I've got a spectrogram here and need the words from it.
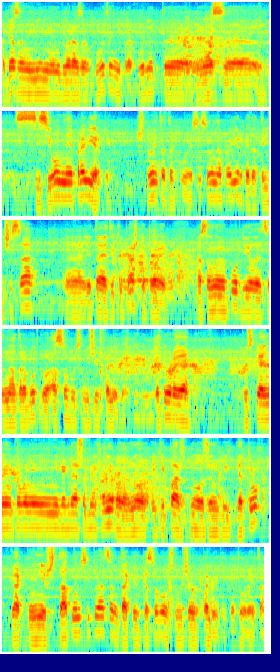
обязаны минимум два раза в год они проходят э, у нас э, сессионные проверки. Что это такое? Сессионная проверка это три часа э, летает экипаж, который основной упор делается на отработку особых случаев полета, которые Пускай ни у кого ни- никогда, чтобы их не было, но экипаж должен быть готов как не в штатным ситуациям, так и к особым случаям в полете, которые там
